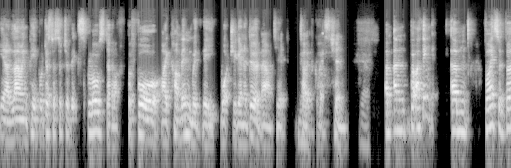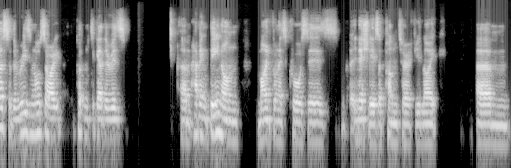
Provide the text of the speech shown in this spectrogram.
you know, allowing people just to sort of explore stuff before I come in with the "what you're going to do about it" type yeah. question. Yeah. Um, and but I think um, vice versa. The reason also I put them together is um, having been on mindfulness courses initially as a punter, if you like. Um,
